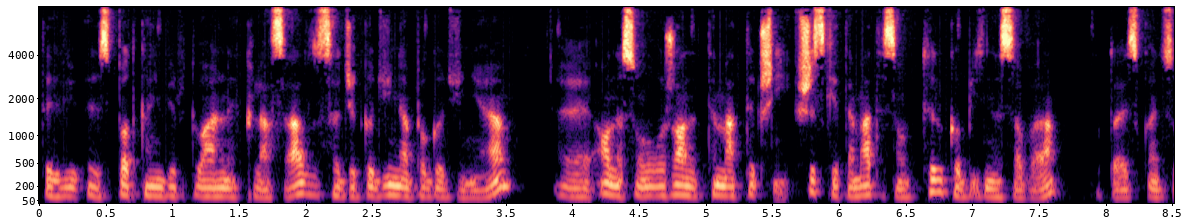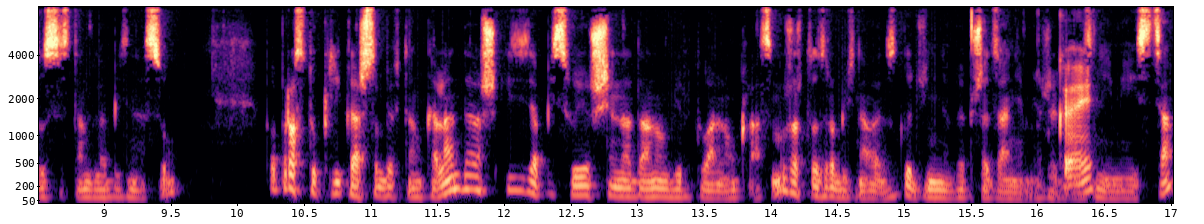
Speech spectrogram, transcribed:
tych spotkań wirtualnych klasa, w zasadzie godzina po godzinie. E, one są ułożone tematycznie. Wszystkie tematy są tylko biznesowe, bo to jest w końcu system dla biznesu. Po prostu klikasz sobie w ten kalendarz i zapisujesz się na daną wirtualną klasę. Możesz to zrobić nawet z godzinnym wyprzedzeniem, jeżeli okay. jest w niej miejsca.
